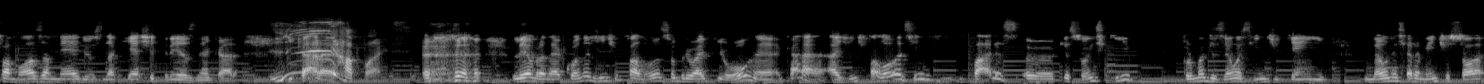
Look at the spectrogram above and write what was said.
famosa Melius da Cash 3, né, cara? Ih, cara, rapaz! Lembra, né? Quando a gente falou sobre o IPO, né? Cara, a gente falou, assim, várias uh, questões que, por uma visão, assim, de quem não necessariamente só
